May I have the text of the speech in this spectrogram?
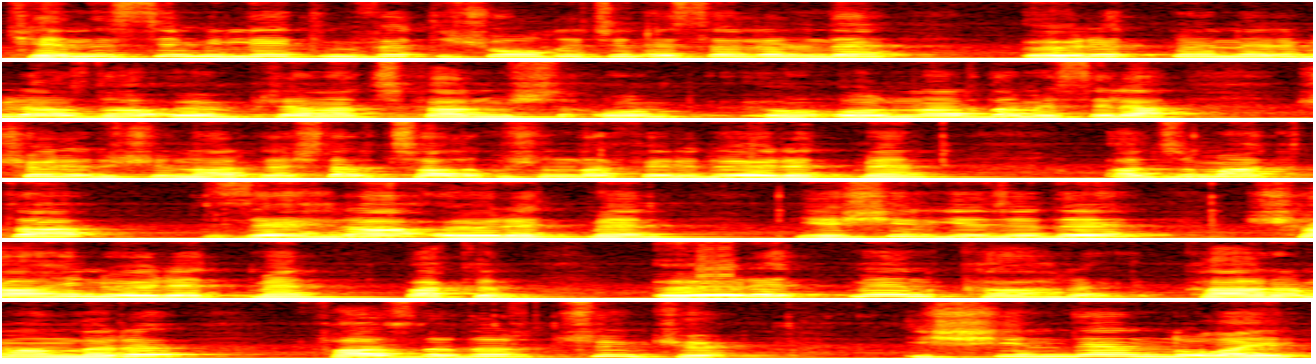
Kendisi Milli Eğitim Müfettişi olduğu için eserlerinde öğretmenleri biraz daha ön plana çıkarmış. On- Onlarda mesela şöyle düşünün arkadaşlar. Çalıkuşu'nda Feride öğretmen, Acımak'ta Zehra öğretmen, Yeşil Gece'de Şahin öğretmen. Bakın öğretmen kahra- kahramanları fazladır. Çünkü işinden dolayı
